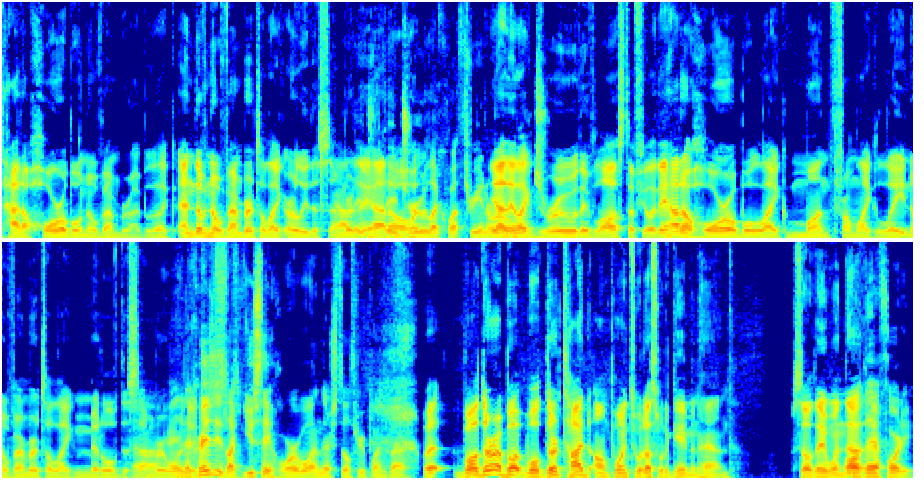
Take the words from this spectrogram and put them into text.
had a horrible November. I believe, like end of November to like early Yeah, December. they, they, had they a drew like what three in a Yeah, row. Yeah, they like drew. They've lost. I feel like they had a horrible like month from like late November to like middle of Yeah, December. where and the crazy is like you say horrible, and they're still three points back. but well, they're about well, they're tied on points with us with a game in hand. So they win Oh, that. they have 40.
